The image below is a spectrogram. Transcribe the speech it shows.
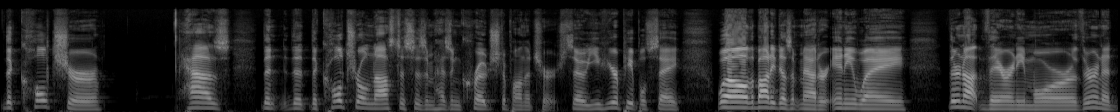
the culture has the, the, the cultural Gnosticism has encroached upon the church. So you hear people say, well, the body doesn't matter anyway. They're not there anymore. They're in a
